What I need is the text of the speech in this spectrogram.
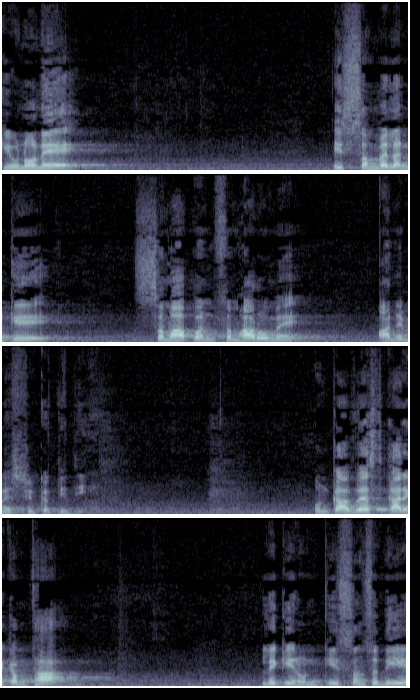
कि उन्होंने इस सम्मेलन के समापन समारोह में आने में स्वीकृति दी। उनका व्यस्त कार्यक्रम था, लेकिन उनकी संसदीय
